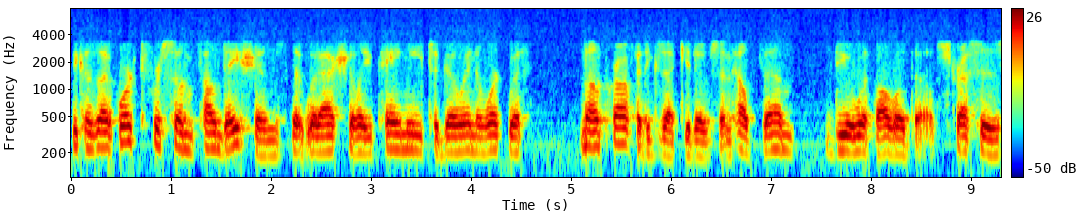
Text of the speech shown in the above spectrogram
because I've worked for some foundations that would actually pay me to go in and work with nonprofit executives and help them deal with all of the stresses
